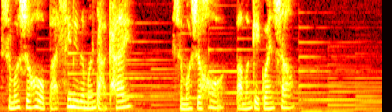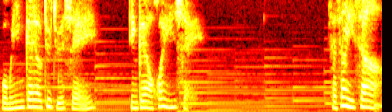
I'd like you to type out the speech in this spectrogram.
什么时候把心灵的门打开，什么时候把门给关上。我们应该要拒绝谁，应该要欢迎谁。想象一下，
